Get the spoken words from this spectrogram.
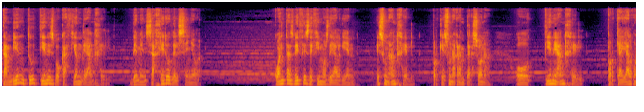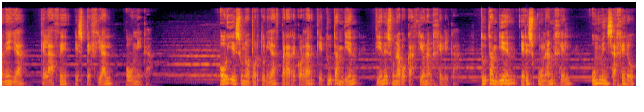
También tú tienes vocación de ángel, de mensajero del Señor. ¿Cuántas veces decimos de alguien, es un ángel porque es una gran persona, o tiene ángel porque hay algo en ella que la hace especial o única. Hoy es una oportunidad para recordar que tú también tienes una vocación angélica. Tú también eres un ángel, un mensajero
